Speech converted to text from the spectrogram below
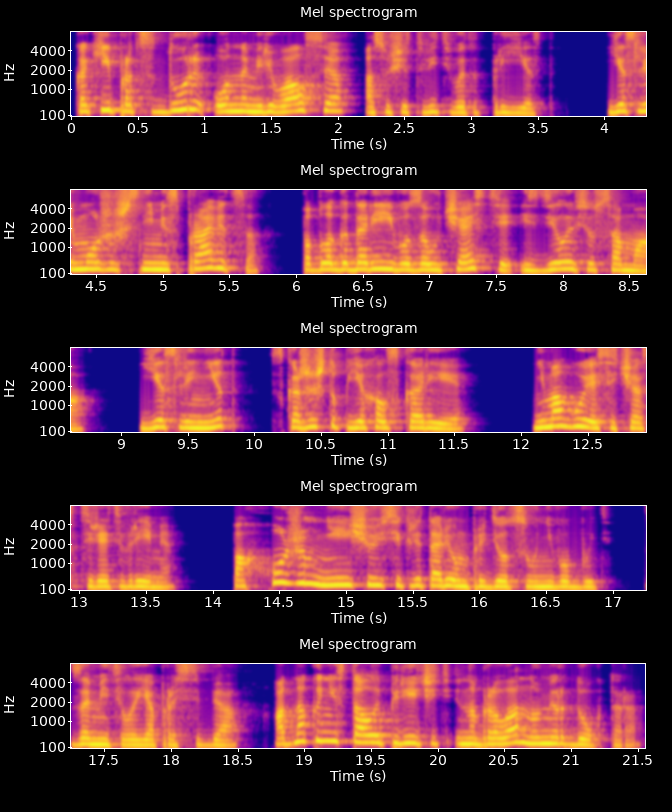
какие процедуры он намеревался осуществить в этот приезд. Если можешь с ними справиться, поблагодари его за участие и сделай все сама. Если нет, скажи, чтоб ехал скорее. Не могу я сейчас терять время. Похоже, мне еще и секретарем придется у него быть, заметила я про себя. Однако не стала перечить и набрала номер доктора.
